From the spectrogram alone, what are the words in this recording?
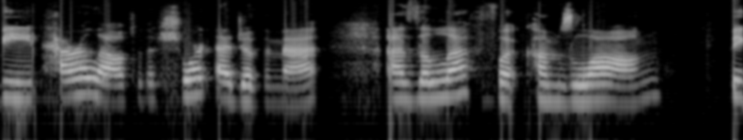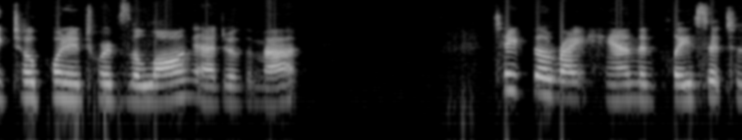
be parallel to the short edge of the mat as the left foot comes long big toe pointed towards the long edge of the mat. Take the right hand and place it to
